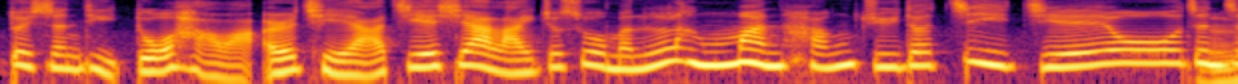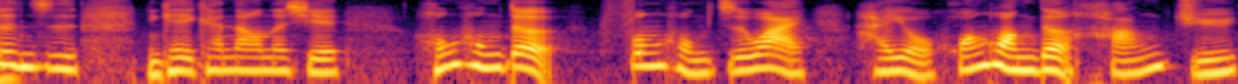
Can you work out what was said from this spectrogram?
对身体多好啊！而且啊，接下来就是我们浪漫杭菊的季节哦。这阵子你可以看到那些红红的枫红之外，还有黄黄的杭菊，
